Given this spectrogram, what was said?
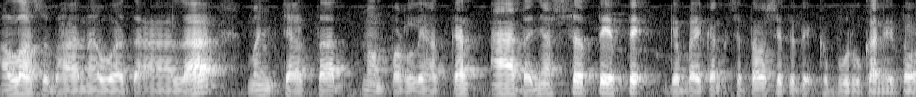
Allah Subhanahu wa taala mencatat memperlihatkan adanya setitik kebaikan atau setitik keburukan itu.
